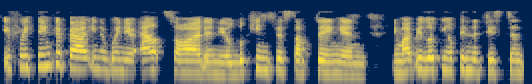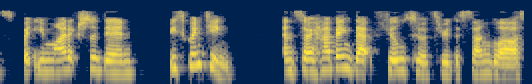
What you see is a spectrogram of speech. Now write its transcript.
if we think about, you know, when you're outside and you're looking for something and you might be looking up in the distance, but you might actually then be squinting. And so having that filter through the sunglass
